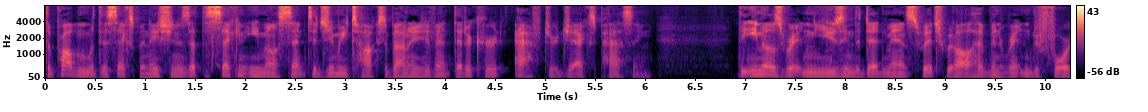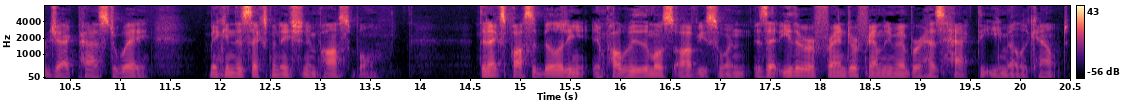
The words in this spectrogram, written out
The problem with this explanation is that the second email sent to Jimmy talks about an event that occurred after Jack's passing. The emails written using the dead man's switch would all have been written before Jack passed away, making this explanation impossible. The next possibility, and probably the most obvious one, is that either a friend or family member has hacked the email account.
